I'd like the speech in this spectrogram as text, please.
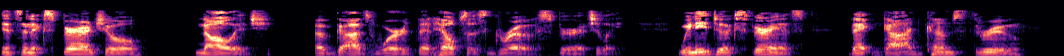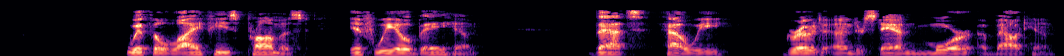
It's an experiential knowledge of God's Word that helps us grow spiritually. We need to experience that God comes through with the life He's promised if we obey Him. That's how we grow to understand more about Him.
